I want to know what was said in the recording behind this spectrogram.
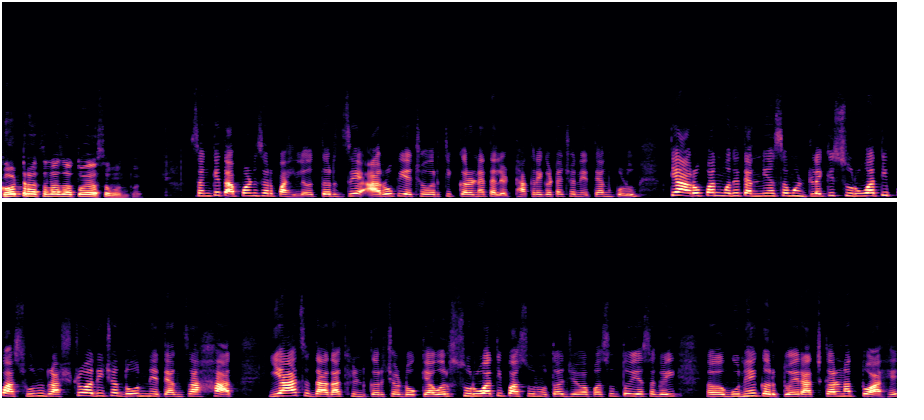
कट रचला जातोय असं म्हणतोय. संकेत आपण जर पाहिलं तर जे आरोप याच्यावरती करण्यात आले ठाकरे गटाच्या नेत्यांकडून त्या आरोपांमध्ये त्यांनी असं म्हटलं की सुरुवातीपासून राष्ट्रवादीच्या दोन नेत्यांचा हात याच दादा खिंडकरच्या डोक्यावर सुरुवातीपासून होता. जेव्हापासून तो या सगळी गुन्हे करतोय राजकारणात तो आहे.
